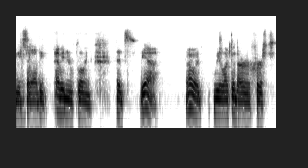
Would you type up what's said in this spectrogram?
like I said, ebbing, ebbing and flowing. It's yeah. Oh, it, we elected our first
